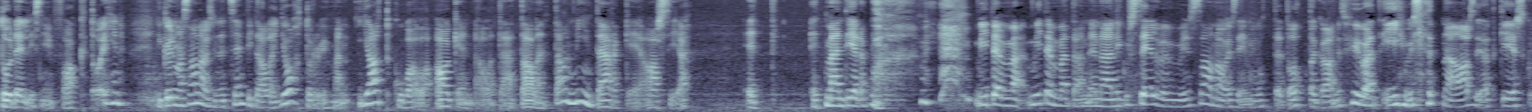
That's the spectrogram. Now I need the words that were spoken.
todellisiin faktoihin, niin kyllä mä sanoisin, että sen pitää olla johtoryhmän jatkuvalla agendalla tämä talent. Tämä on niin tärkeä asia, että et mä en tiedä, miten mä, miten mä tämän enää niin selvemmin sanoisin, mutta ottakaa nyt hyvät ihmiset nämä asiat kesku,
